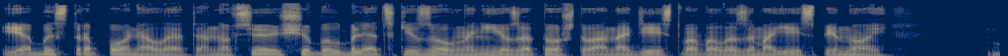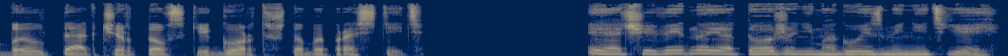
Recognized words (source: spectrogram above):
Я быстро понял это, но все еще был блядский зол на нее за то, что она действовала за моей спиной. Был так чертовски горд, чтобы простить. И, очевидно, я тоже не могу изменить ей.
